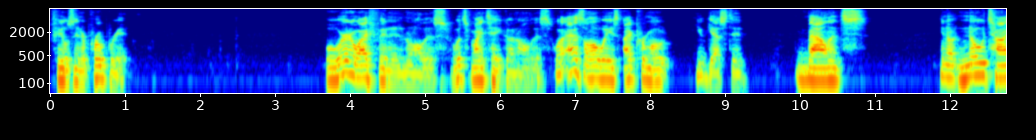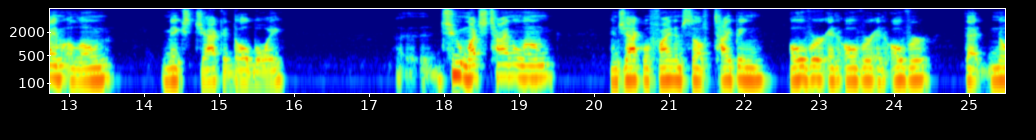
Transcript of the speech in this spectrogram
feels inappropriate. Well, where do I fit in all this? What's my take on all this? Well, as always, I promote, you guessed it, balance. You know, no time alone makes Jack a dull boy. Too much time alone, and Jack will find himself typing over and over and over that no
